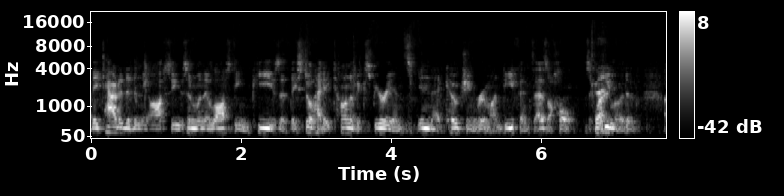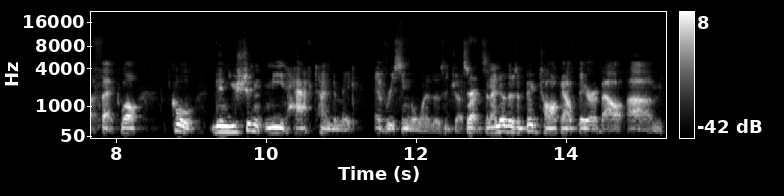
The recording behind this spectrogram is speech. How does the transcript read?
they touted it in the offseason when they lost Dean Pees that they still had a ton of experience in that coaching room on defense as a whole, as a right. cumulative effect. Well, cool. Then you shouldn't need halftime to make every single one of those adjustments. Right. And I know there's a big talk out there about. Um,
